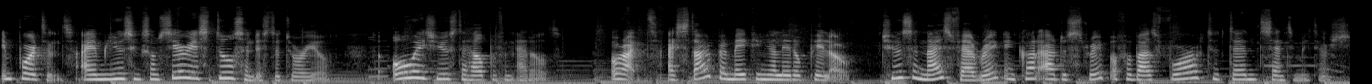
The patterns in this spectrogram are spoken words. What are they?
Important, I am using some serious tools in this tutorial, so always use the help of an adult. Alright, I start by making a little pillow. Choose a nice fabric and cut out a strip of about 4 to 10 centimeters.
